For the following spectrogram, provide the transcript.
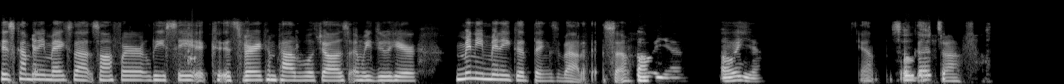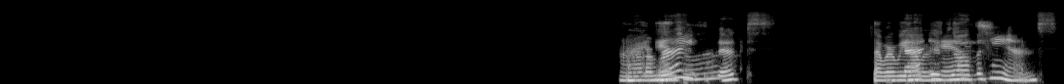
his company makes that software, Leasey. It, it's very compatible with JAWS, and we do hear many, many good things about it. So, Oh, yeah. Oh, yeah. yeah. So good that's stuff. All right, All right, Angela, is that's that where we are that with is all the hands? hands.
